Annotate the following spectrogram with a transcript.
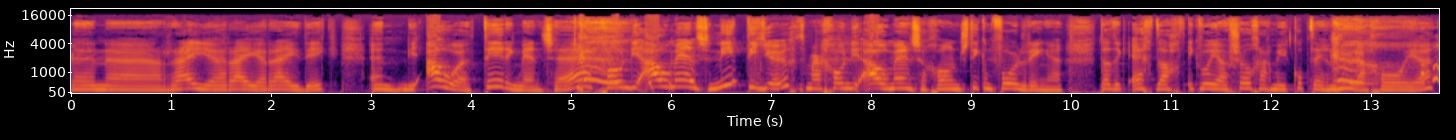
En eh rijden, rijden, rijden dik. En die oude teringmensen, hè? gewoon die oude mensen. Niet die jeugd, maar gewoon die oude mensen. Gewoon stiekem voordringen. Dat ik echt dacht, ik wil jou zo graag met je kop tegen de muur aan gooien.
